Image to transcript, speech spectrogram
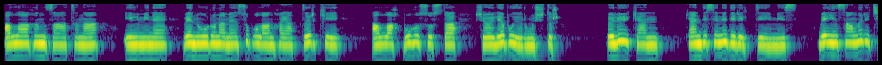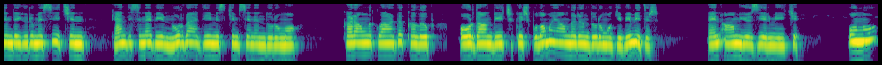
Allah'ın zatına, ilmine ve nuruna mensup olan hayattır ki Allah bu hususta şöyle buyurmuştur. Ölüyken kendisini dirilttiğimiz ve insanlar içinde yürümesi için kendisine bir nur verdiğimiz kimsenin durumu, karanlıklarda kalıp oradan bir çıkış bulamayanların durumu gibi midir? En'am 122 Onu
